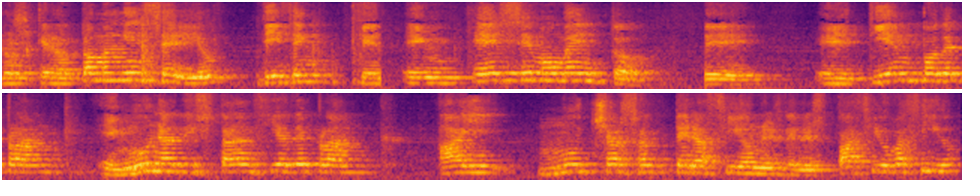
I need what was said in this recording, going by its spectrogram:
los que lo toman en serio dicen que en ese momento de el tiempo de Planck, en una distancia de Planck, hay muchas alteraciones del espacio vacío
